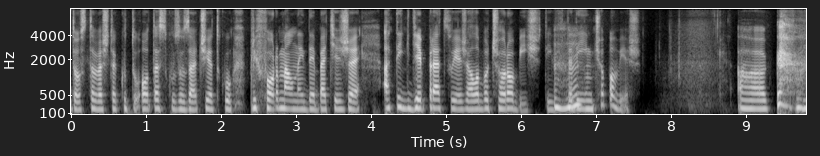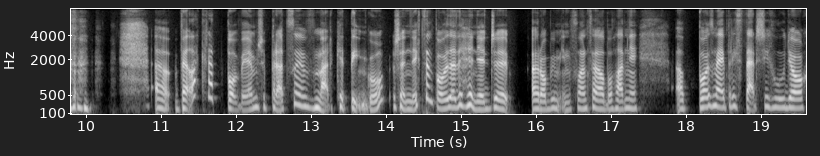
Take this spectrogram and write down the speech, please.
dostávaš takú tú otázku zo začiatku pri formálnej debate, že a ty kde pracuješ alebo čo robíš? Ty mm-hmm. vtedy im čo povieš? Uh, Veľakrát poviem, že pracujem v marketingu, že nechcem povedať hneď, že robím influencer, alebo hlavne povedzme aj pri starších ľuďoch,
